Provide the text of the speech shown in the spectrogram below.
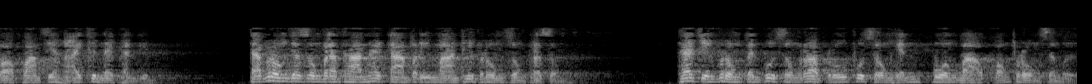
ก่อความเสียหายขึ้นในแผ่นดิน แต่พระองค์จะทรงประทานให้ตามปริมาณที่พระองค์ทรงประสงค์ แท้จริงพระองค์เป็นผู้ทรงรอบรู้ผู้ทรงเห็นปวงบ่าวของพระองค์เสมอ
